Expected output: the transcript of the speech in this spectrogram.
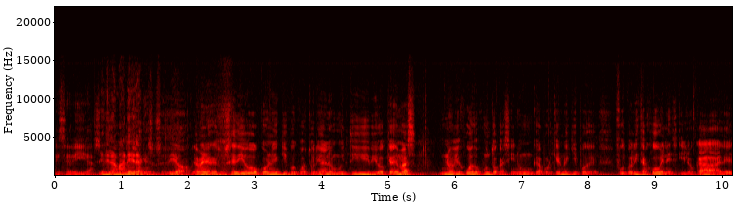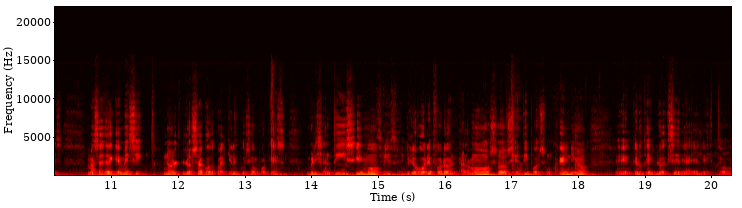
ese día. Y de la manera que sucedió. La manera que sucedió con un equipo ecuatoriano muy tibio, que además no había jugado junto casi nunca, porque era un equipo de futbolistas jóvenes y locales. Más allá de que Messi, no lo saco de cualquier discusión porque es brillantísimo Sí, sí. y los goles fueron hermosos y el tipo es un genio. eh, creo que lo excede a él esto.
